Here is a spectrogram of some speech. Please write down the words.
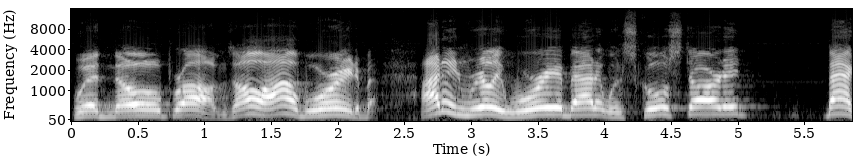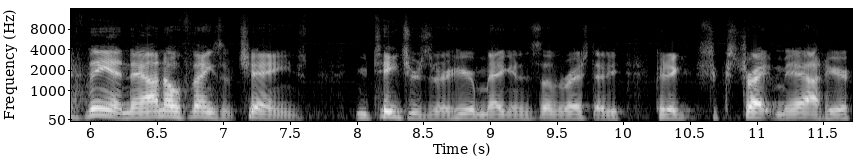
with no problems. Oh, I worried about I didn't really worry about it when school started. Back then, now I know things have changed. You teachers that are here, Megan, and some of the rest of you could straighten me out here.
